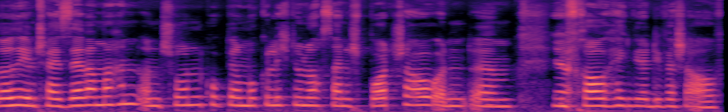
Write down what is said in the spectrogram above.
soll sie den Scheiß selber machen und schon guckt dann muckelig nur noch seine Sportschau und ähm, ja. die Frau hängt wieder die Wäsche auf.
